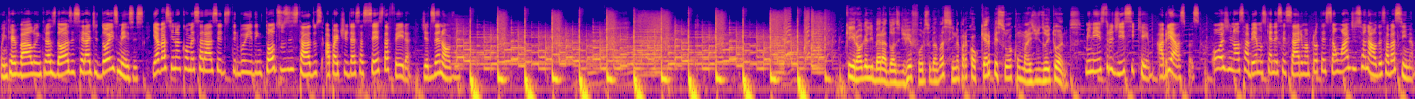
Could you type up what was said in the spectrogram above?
O intervalo entre as doses será de dois meses e a vacina começará a ser distribuída em todos os estados a partir dessa sexta-feira, dia 19. Queiroga libera a dose de reforço da vacina para qualquer pessoa com mais de 18 anos. Ministro disse que, abre aspas, hoje nós sabemos que é necessária uma proteção adicional dessa vacina.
